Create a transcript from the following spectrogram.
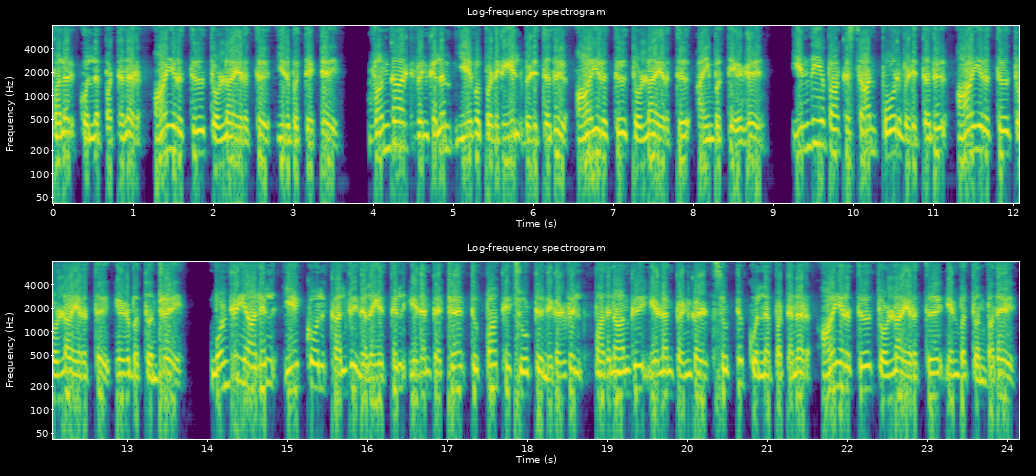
பலர் கொல்லப்பட்டனர். ஆயிரத்து தொள்ளாயிரத்து இருபத்தெட்டு. வங்கார்ட் வெண்கலம் ஏவப்படுகையில் வெடித்தது ஆயிரத்து தொள்ளாயிரத்து ஐம்பத்தேழு. இந்திய பாகிஸ்தான் போர் வெடித்தது ஆயிரத்து தொள்ளாயிரத்து எழுபத்தொன்று. மொன்றியாலில் ஏக்கோல் கல்வி நிலையத்தில் இடம்பெற்ற துப்பாக்கிச் சூட்டு நிகழ்வில் பதினான்கு இளம் பெண்கள் சுட்டுக் கொல்லப்பட்டனர் ஆயிரத்து தொள்ளாயிரத்து எண்பத்தொன்பது.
